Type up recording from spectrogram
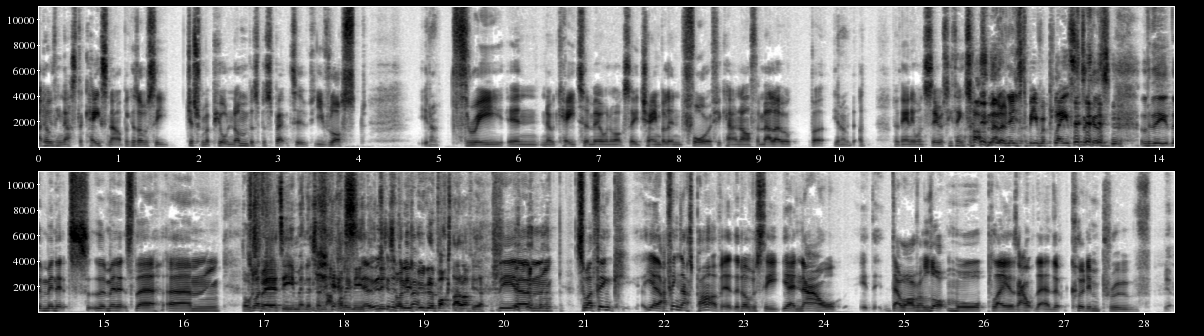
I don't think that's the case now because obviously just from a pure numbers perspective, you've lost you know, three in, you know, Keita, Milner, Oxlade, Chamberlain, four if you count Arthur Melo, but, you know, I don't think anyone seriously thinks Arthur Melo needs to be replaced because the, the minutes the minutes there. Um, Those so 13 think, minutes and Napoli yes, need, yeah, who's going to box that off, yeah. The, um, so I think, yeah, I think that's part of it, that obviously, yeah, now it, there are a lot more players out there that could improve yep.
